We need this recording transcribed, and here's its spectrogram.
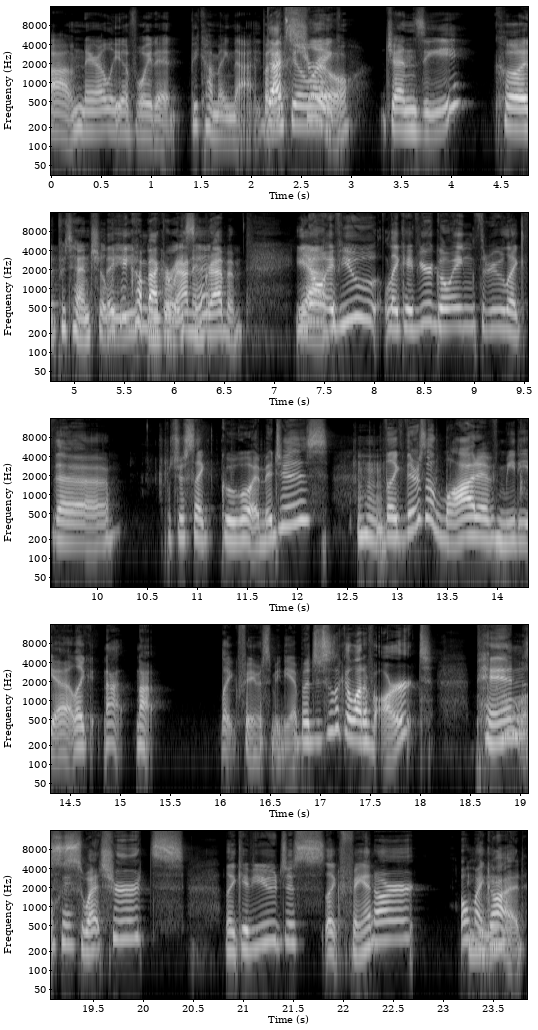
um, narrowly avoided becoming that. But that's I feel true like Gen Z could potentially they could come back around and grab him you Yeah. know if you like if you're going through like the just like google images Mhm. like there's a lot of media like not not like famous media but just like a lot of art pins okay. sweatshirts like if you just like fan art oh my Mhm. god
